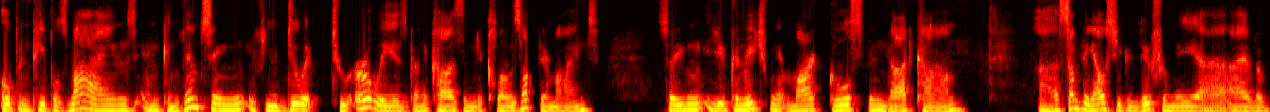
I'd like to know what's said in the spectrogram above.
open people's minds and convincing if you do it too early is going to cause them to close up their minds so you can, you can reach me at markgoulston.com. Uh, something else you can do for me, uh, I have a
